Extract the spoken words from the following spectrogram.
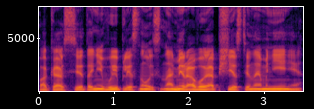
пока все это не выплеснулось на мировое общественное мнение.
